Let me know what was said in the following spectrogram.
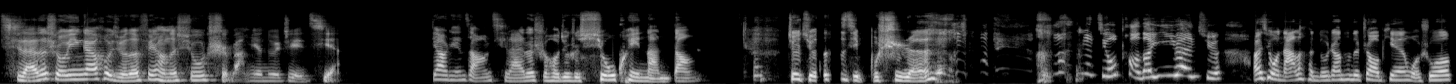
起来的时候应该会觉得非常的羞耻吧？面对这一切，第二天早上起来的时候就是羞愧难当。就觉得自己不是人，喝个酒跑到医院去，而且我拿了很多张他的照片。我说，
